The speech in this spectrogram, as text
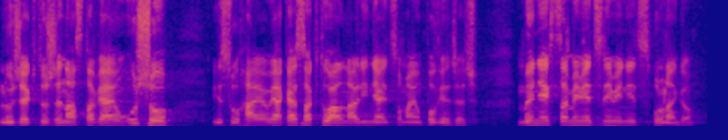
Ludzie, którzy nastawiają uszu i słuchają, jaka jest aktualna linia i co mają powiedzieć. My nie chcemy mieć z nimi nic wspólnego.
